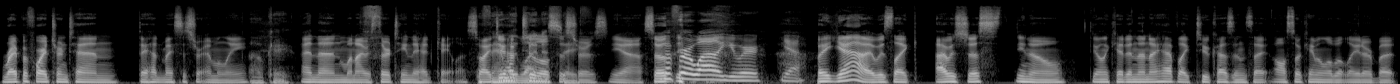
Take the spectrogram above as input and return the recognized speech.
right before I turned ten, they had my sister Emily, Okay. and then when I was thirteen, they had Kayla. So The I do have two little is safe. sisters. Yeah. So, but for a while you were yeah. but yeah, it was like I was just you know the only kid, and then I have like two cousins that also came a little bit later. But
